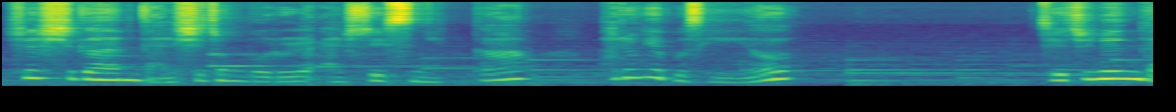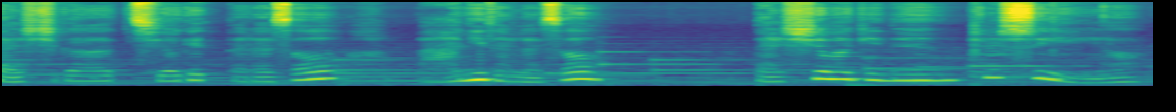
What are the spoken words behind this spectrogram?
실시간 날씨 정보를 알 수 있으니까 활용해 보세요. 제주는 날씨가 지역에 따라서 많이 달라서 날씨 확인은 필수예요.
